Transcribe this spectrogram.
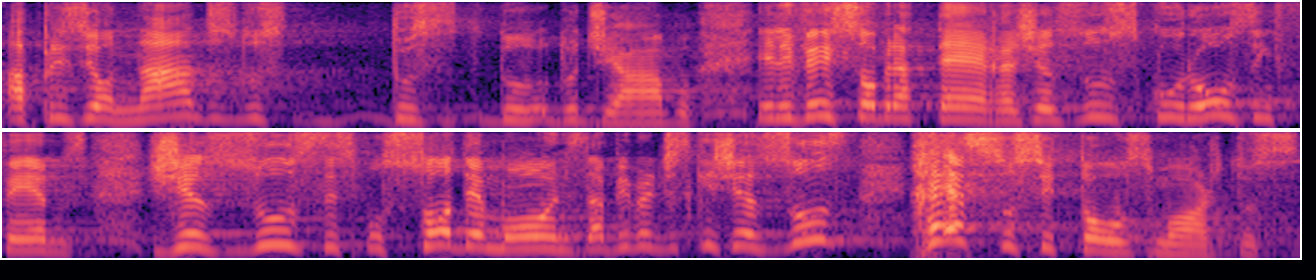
aprisionado dos, do, do, diabo. Ele veio sobre a terra, Jesus curou os enfermos, Jesus expulsou demônios. A Bíblia diz que Jesus ressuscitou os mortos.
